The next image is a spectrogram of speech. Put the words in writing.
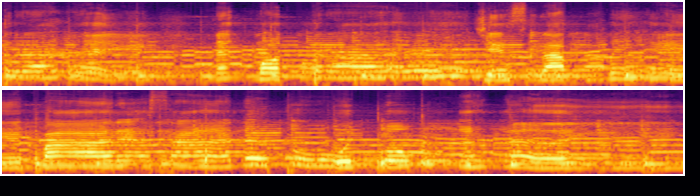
ត្រាហើយនឹងបុត្រាជាស្ដាប់មេបារក្សានៅពូជពងហើយ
